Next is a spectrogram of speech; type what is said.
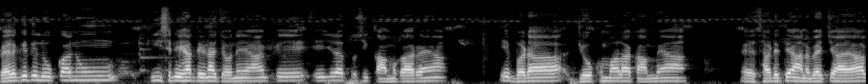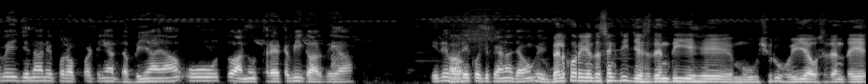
ਬਿਲਗੇ ਦੇ ਲੋਕਾਂ ਨੂੰ ਕੀ ਸੁਨੇਹਾ ਦੇਣਾ ਚਾਹੁੰਦੇ ਆ ਕਿ ਇਹ ਜਿਹੜਾ ਤੁਸੀਂ ਕੰਮ ਕਰ ਰਹੇ ਆ, ਇਹ ਬੜਾ ਜੋਖਮ ਵਾਲਾ ਕੰਮ ਆ। ਸਾਡੇ ਧਿਆਨ ਵਿੱਚ ਆਇਆ ਵੀ ਜਿਨ੍ਹਾਂ ਨੇ ਪ੍ਰਾਪਰਟੀਆਂ ਦੱਬੀਆਂ ਆ, ਉਹ ਤੁਹਾਨੂੰ ਥ੍ਰੈਟ ਵੀ ਕਰਦੇ ਆ। ਇਹਦੇ। ਬਾਰੇ ਕੁਝ ਕਹਿਣਾ ਚਾਹੋਗੇ? ਬਿਲਕੁਲ ਰਜਿੰਦਰ ਸਿੰਘ ਜੀ ਜਿਸ ਦਿਨ ਦੀ ਇਹ ਮੂਵ ਸ਼ੁਰੂ ਹੋਈ ਆ ਉਸ ਦਿਨ ਦੇ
